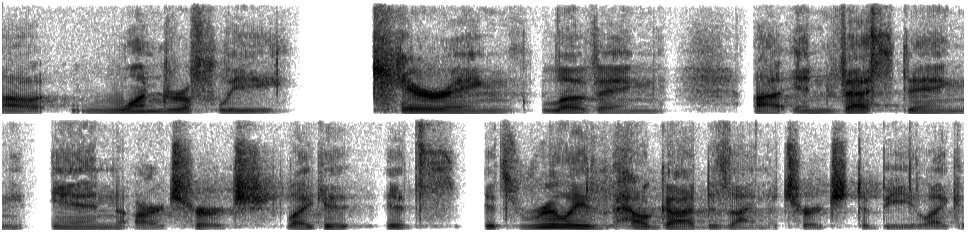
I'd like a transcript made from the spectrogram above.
uh, wonderfully caring, loving, uh, investing in our church. Like it, it's, it's really how God designed the church to be. Like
